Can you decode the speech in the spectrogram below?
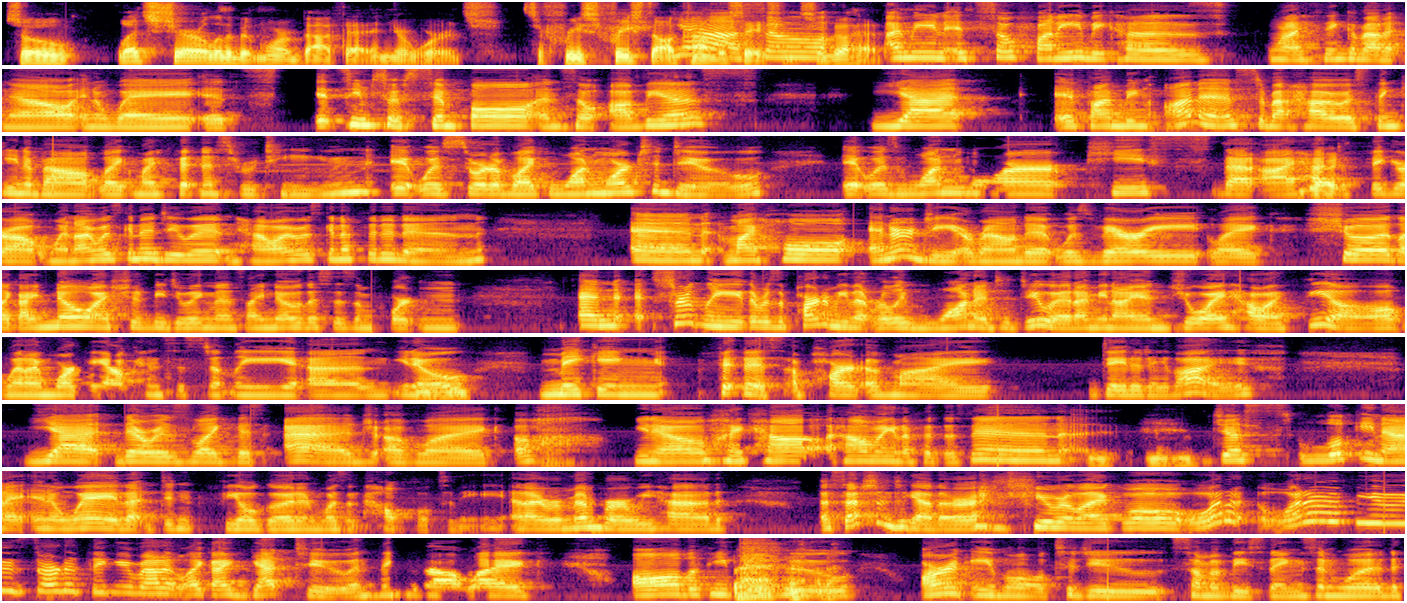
So let's share a little bit more about that in your words. It's a free freestyle yeah, conversation. So, so go ahead. I mean, it's so funny because when I think about it now, in a way, it's it seems so simple and so obvious. Yet if I'm being honest about how I was thinking about like my fitness routine, it was sort of like one more to do. It was one more piece that I had right. to figure out when I was going to do it and how I was going to fit it in. And my whole energy around it was very like, should, like, I know I should be doing this. I know this is important and certainly there was a part of me that really wanted to do it. I mean, I enjoy how I feel when I'm working out consistently and, you know, mm-hmm. making fitness a part of my day to day life. Yet there was like this edge of like, oh, you know, like how how am I going to fit this in? Mm-hmm. Just looking at it in a way that didn't feel good and wasn't helpful to me. And I remember we had a session together and you were like, "Well, what what if you started thinking about it like I get to and think about like all the people who aren't able to do some of these things and would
